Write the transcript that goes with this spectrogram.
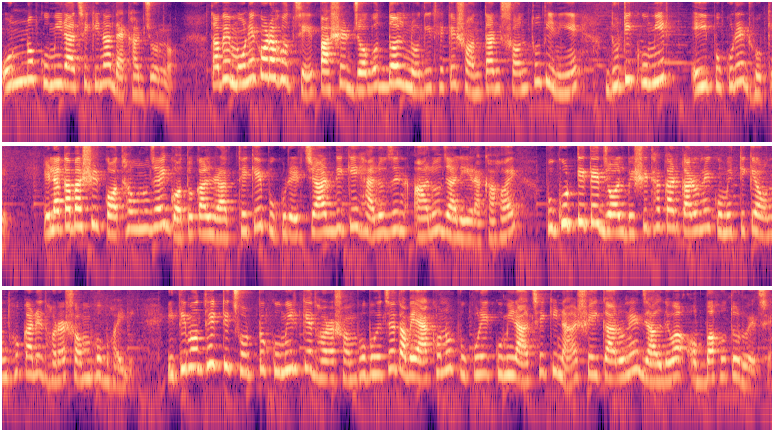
অন্য কুমির আছে কিনা দেখার জন্য। তবে মনে করা হচ্ছে, পাশের জগদ্দল নদী থেকে সন্তান সন্ততি নিয়ে দুটি কুমির এই পুকুরে ঢোকে। এলাকাবাসীর কথা অনুযায়ী গতকাল রাত থেকে পুকুরের চারদিকে হ্যালোজেন আলো জ্বালিয়ে রাখা হয়। পুকুরটিতে জল বেশি থাকার কারণে কুমিরটিকে অন্ধকারে ধরা সম্ভব হয়নি। ইতিমধ্যে একটি ছোট্ট কুমিরকে ধরা সম্ভব হয়েছে, তবে এখনও পুকুরে কুমির আছে কিনা সেই কারণে জাল দেওয়া অব্যাহত রয়েছে।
